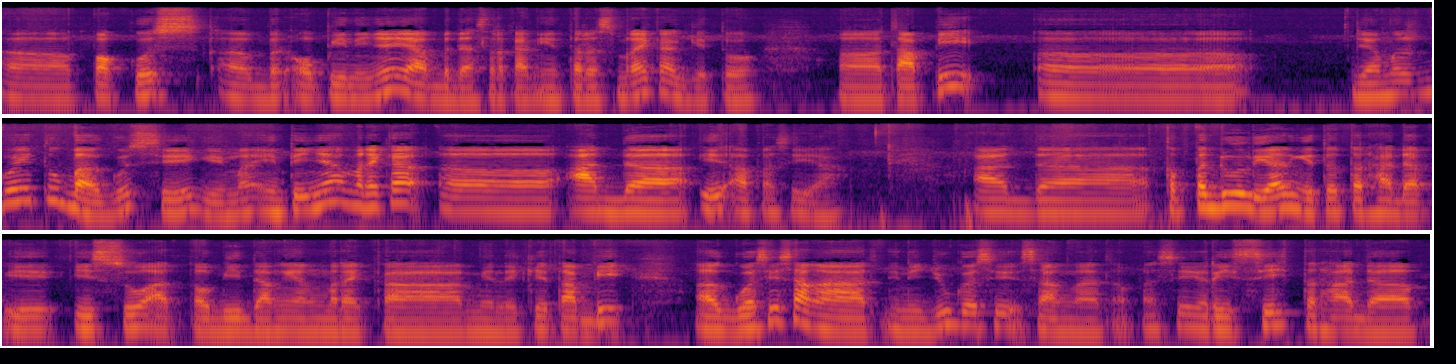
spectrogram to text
uh, fokus uh, beropininya ya berdasarkan interest mereka gitu. Uh, tapi uh, ya menurut gue itu bagus sih gimana. Intinya mereka uh, ada i, apa sih ya ada kepedulian gitu terhadap isu atau bidang yang mereka miliki tapi hmm. uh, gue sih sangat ini juga sih sangat apa sih risih terhadap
